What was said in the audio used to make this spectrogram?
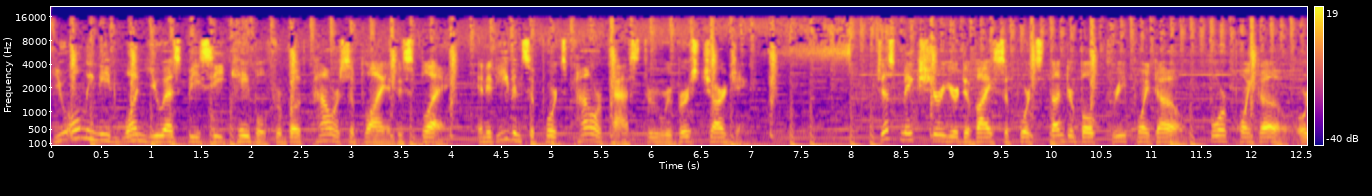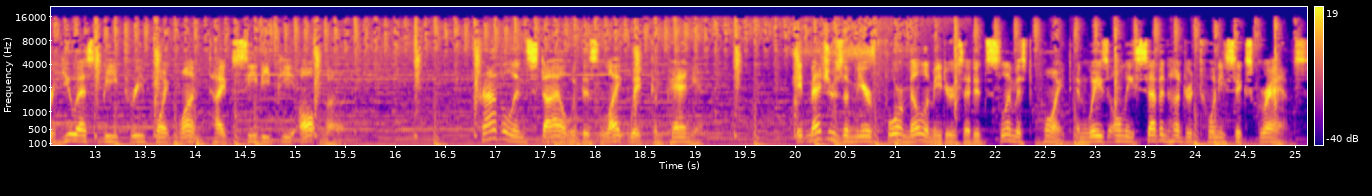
You only need one USB-C cable for both power supply and display, and it even supports power pass through reverse charging. Just make sure your device supports Thunderbolt 3.0, 4.0 or USB 3.1 Type-C DP alt mode. Travel in style with this lightweight companion. It measures a mere 4 mm at its slimmest point and weighs only 726 grams.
